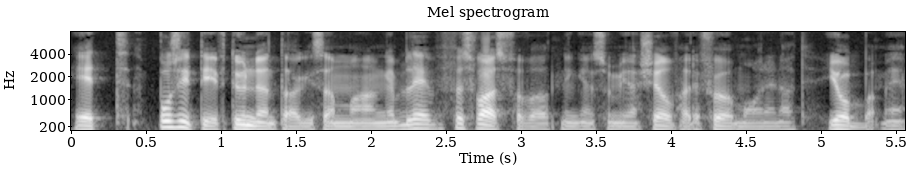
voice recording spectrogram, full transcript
Ett positivt undantag i sammanhanget blev försvarsförvaltningen som jag själv hade förmånen att jobba med.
